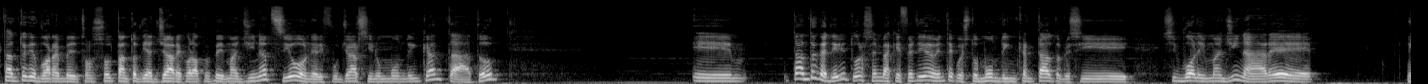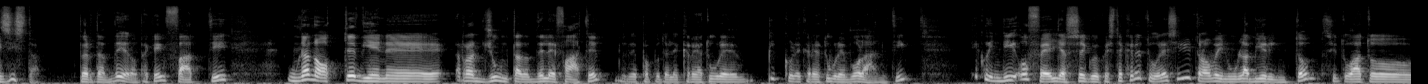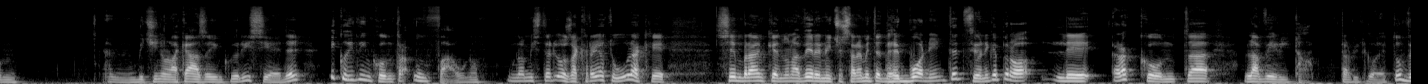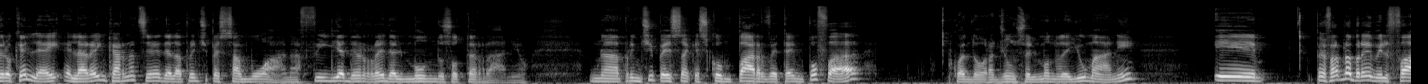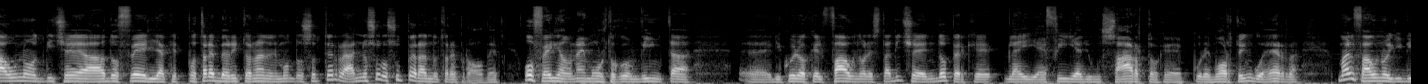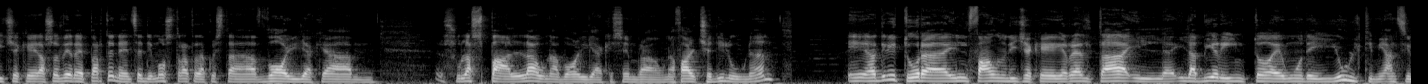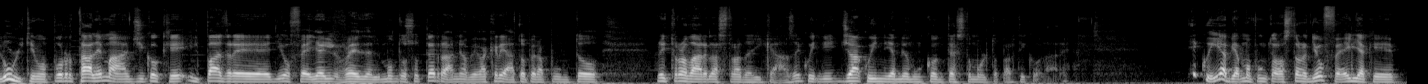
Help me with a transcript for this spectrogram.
tanto che vorrebbe soltanto viaggiare con la propria immaginazione, rifugiarsi in un mondo incantato. E tanto che addirittura sembra che effettivamente questo mondo incantato che si, si vuole immaginare esista per davvero, perché infatti una notte viene raggiunta da delle fate, delle, proprio delle creature, piccole creature volanti, e quindi Ofelia segue queste creature e si ritrova in un labirinto situato ehm, vicino alla casa in cui risiede e quindi incontra un fauno, una misteriosa creatura che sembra anche non avere necessariamente delle buone intenzioni, che però le racconta la verità tra virgolette, ovvero che lei è la reincarnazione della principessa Moana, figlia del re del mondo sotterraneo. Una principessa che scomparve tempo fa, quando raggiunse il mondo degli umani, e per farla breve, il fauno dice ad Ofelia che potrebbe ritornare nel mondo sotterraneo solo superando tre prove. Ofelia non è molto convinta eh, di quello che il fauno le sta dicendo perché lei è figlia di un sarto che è pure morto in guerra ma il fauno gli dice che la sua vera appartenenza è dimostrata da questa voglia che ha mm, sulla spalla, una voglia che sembra una falce di luna, e addirittura il fauno dice che in realtà il, il, labirinto è uno degli ultimi, anzi l'ultimo portale magico che il padre di Ofelia, il re del mondo sotterraneo, aveva creato per appunto ritrovare la strada di casa. E quindi già quindi abbiamo un contesto molto particolare. E qui abbiamo appunto la storia di Ofelia che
